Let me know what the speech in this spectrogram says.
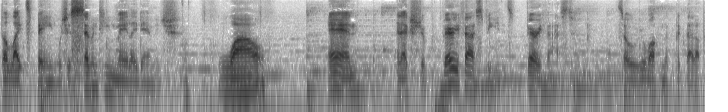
the Light's Bane, which is 17 melee damage. Wow. and an extra very fast speed. It's very fast. So you're welcome to pick that up.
